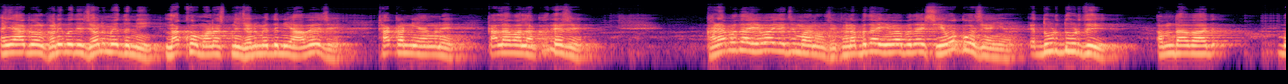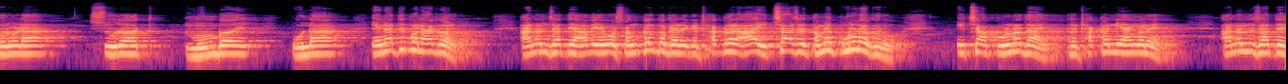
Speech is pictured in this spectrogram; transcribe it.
અહીંયા આગળ ઘણી બધી જનમેદની, લાખો માણસની જનમેદની આવે છે. ઠાકરની આંગણે કાલાવાલા કરે છે. ઘણા બધા એવા યજમાનો છે, ઘણા બધા એવા બધા સેવકો છે અહીંયા. કે દૂર દૂરથી અમદાવાદ, બરોડા, સુરત, મુંબઈ પુના એનાથી પણ આગળ આનંદ સાથે આવે એવો સંકલ્પ કરે કે ઠાકર, આ ઈચ્છા છે તમે પૂર્ણ કરો. ઈચ્છા પૂર્ણ થાય અને ઠાકરની આંગણે આનંદ સાથે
